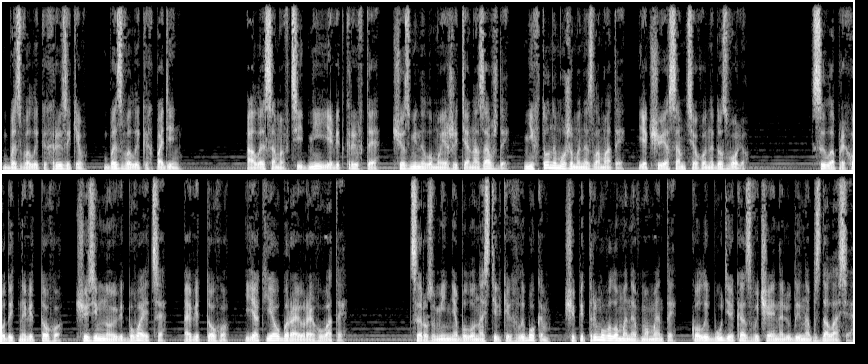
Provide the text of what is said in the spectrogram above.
без великих ризиків, без великих падінь. Але саме в ці дні я відкрив те, що змінило моє життя назавжди, ніхто не може мене зламати, якщо я сам цього не дозволю. Сила приходить не від того, що зі мною відбувається, а від того, як я обираю реагувати. Це розуміння було настільки глибоким, що підтримувало мене в моменти, коли будь-яка звичайна людина б здалася.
